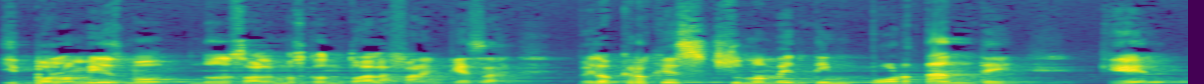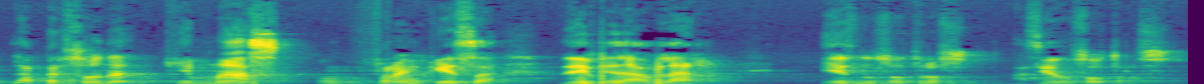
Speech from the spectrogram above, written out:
y por lo mismo no nos hablamos con toda la franqueza, pero creo que es sumamente importante que la persona que más con franqueza debe de hablar es nosotros hacia nosotros.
